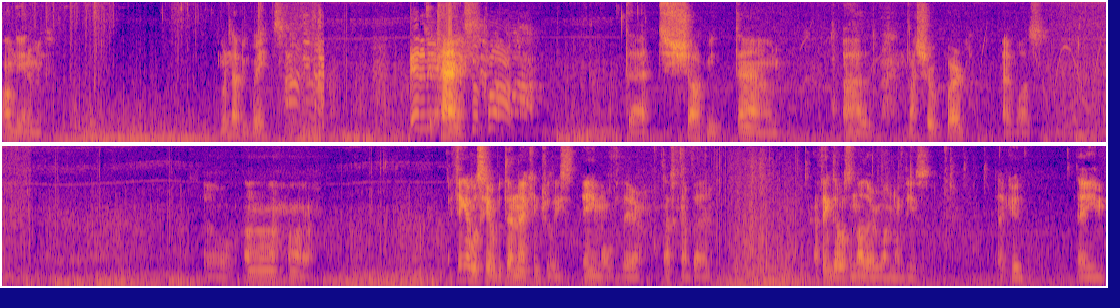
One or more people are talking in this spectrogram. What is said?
on the enemies. Wouldn't that be great? The tanks that shot me down. Uh, not sure where I was. So, uh huh. I think I was here, but then I can't really aim over there. That's kind of bad. I think there was another one of these that could aim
